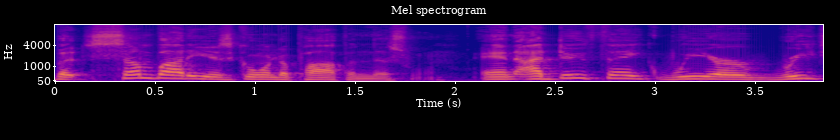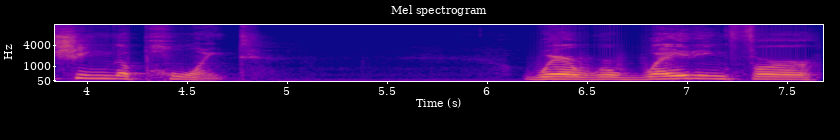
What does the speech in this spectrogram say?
But somebody is going to pop in this one. And I do think we are reaching the point where we're waiting for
